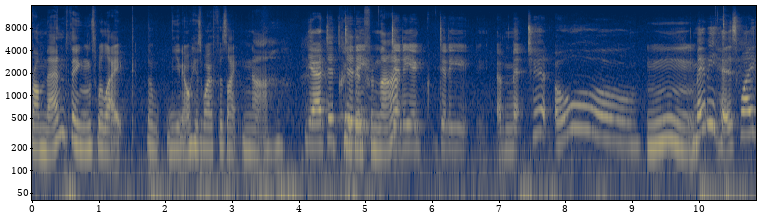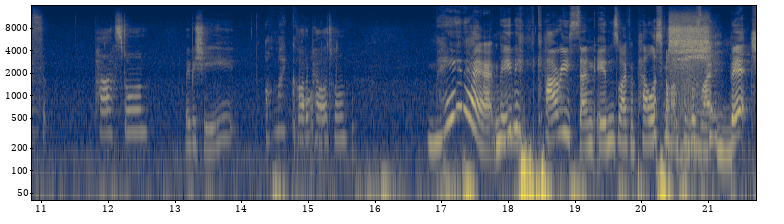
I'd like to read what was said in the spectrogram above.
from then things were like the you know his wife was like nah. Yeah, did Could did he from that. did he did he admit to it? Oh, Mm. maybe his wife passed on. Maybe she Oh my god. got a Peloton. Maybe maybe Carrie sent in, so I have a Peloton and was like, bitch,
